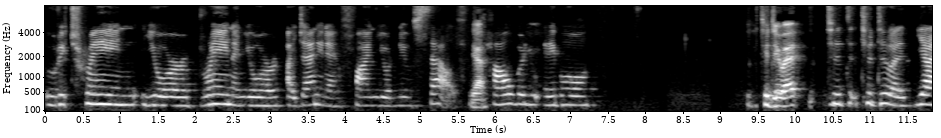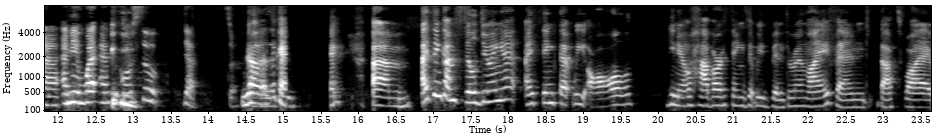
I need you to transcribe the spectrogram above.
retrain your brain and your identity and find your new self. Yeah. How were you able To do it. to to, to do it? Yeah. I mean, what and also yeah. So No, that's okay. Um, I think I'm still doing it. I think that we all, you know, have our things that we've been through in life. And that's why I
